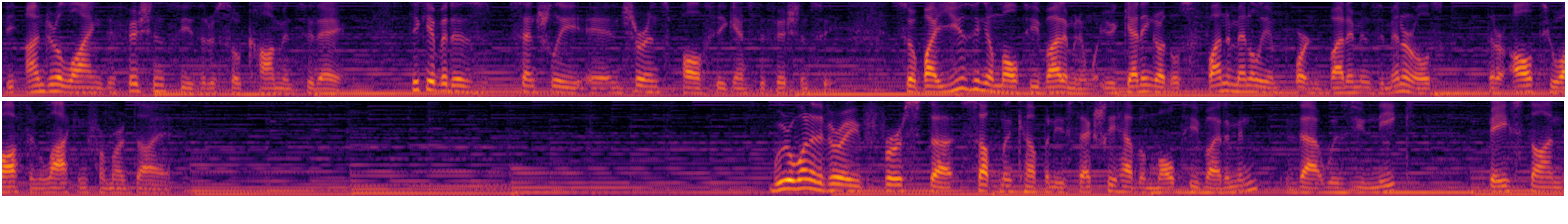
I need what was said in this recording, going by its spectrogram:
the underlying deficiencies that are so common today. Think of it as essentially an insurance policy against deficiency. So by using a multivitamin, what you're getting are those fundamentally important vitamins and minerals that are all too often lacking from our diet. We were one of the very first uh, supplement companies to actually have a multivitamin that was unique based on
